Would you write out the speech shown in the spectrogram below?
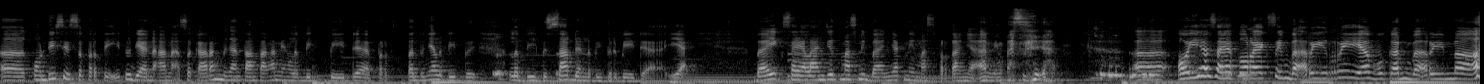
uh, kondisi seperti itu di anak-anak sekarang dengan tantangan yang lebih beda, per, tentunya lebih be, lebih besar dan lebih berbeda. Ya, baik saya lanjut Mas nih banyak nih Mas pertanyaan nih Mas ya. Uh, oh iya saya koreksi Mbak Riri ya bukan Mbak Rina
